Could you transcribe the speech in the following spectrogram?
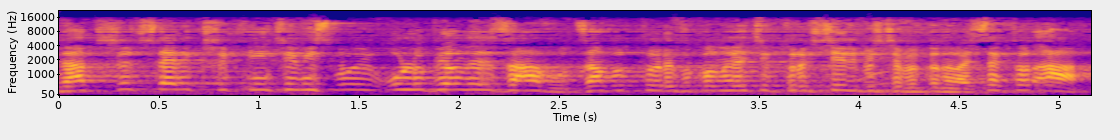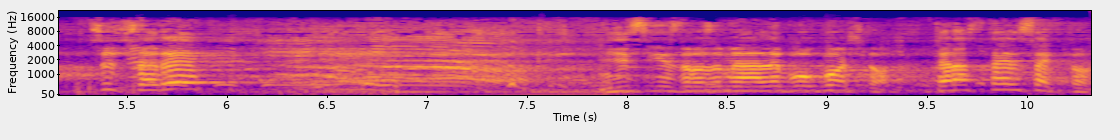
na 3-4 krzyknijcie mi swój ulubiony zawód. Zawód, który wykonujecie, który chcielibyście wykonywać. Sektor A. 3-4. Nic nie zrozumiałem, ale było głośno. Teraz ten sektor.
